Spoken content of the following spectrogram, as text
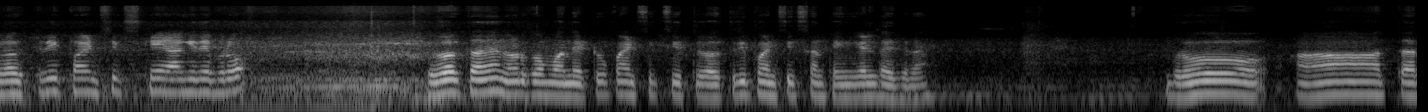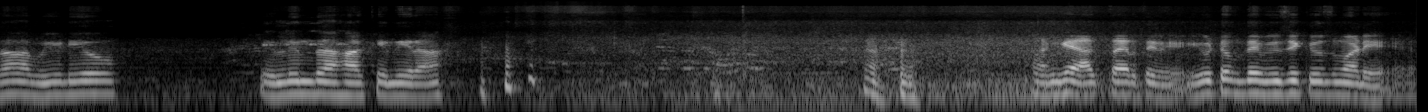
ಇವಾಗ ತ್ರೀ ಪಾಯಿಂಟ್ ಸಿಕ್ಸ್ ಕೆ ಆಗಿದೆ ಬ್ರೋ ಇವಾಗ ತಾನೇ ನೋಡ್ಕೊಂಬಂದೆ ಟೂ ಪಾಯಿಂಟ್ ಸಿಕ್ಸ್ ಇತ್ತು. ಇವಾಗ ತ್ರೀ ಪಾಯಿಂಟ್ ಸಿಕ್ಸ್ ಅಂತ ಹೆಂಗೆ ಹೇಳ್ತಾ ಇದ್ದೀರಾ? ಬ್ರೋ ಆ ಥರ ವಿಡಿಯೋ ಎಲ್ಲಿಂದ ಹಾಕಿದ್ದೀರಾ? ಹಂಗೆ ಹಾಕ್ತಾ ಇರ್ತೀವಿ ಯೂಟ್ಯೂಬ್ದೇ ಮ್ಯೂಸಿಕ್ ಯೂಸ್ ಮಾಡಿ.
